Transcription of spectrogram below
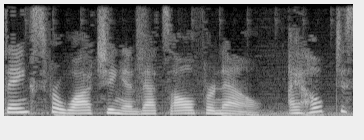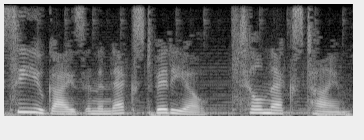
Thanks for watching and that's all for now. I hope to see you guys in the next video. Till next time.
